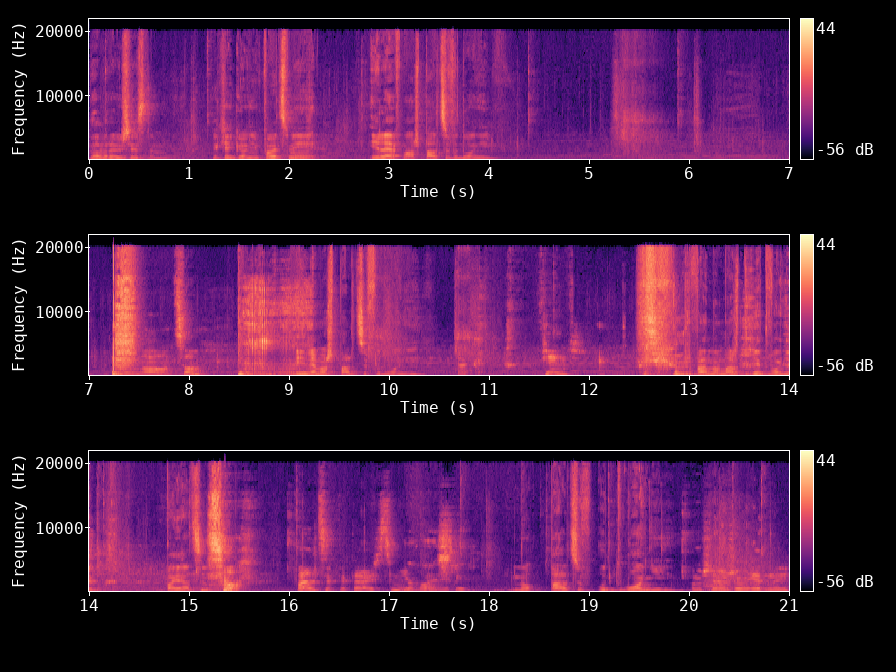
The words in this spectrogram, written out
Dobra, już jestem. Jakiej goni? Powiedz mi, ile masz palców w dłoni? No, co? Ile masz palców u dłoni? Tak. Pięć. Kurwa, no masz dwie dłonie, pajacu. Co? Palce pytałeś, co mnie No kłamiesz? właśnie. No, palców u dłoni. A Myślałem, że o jednej.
